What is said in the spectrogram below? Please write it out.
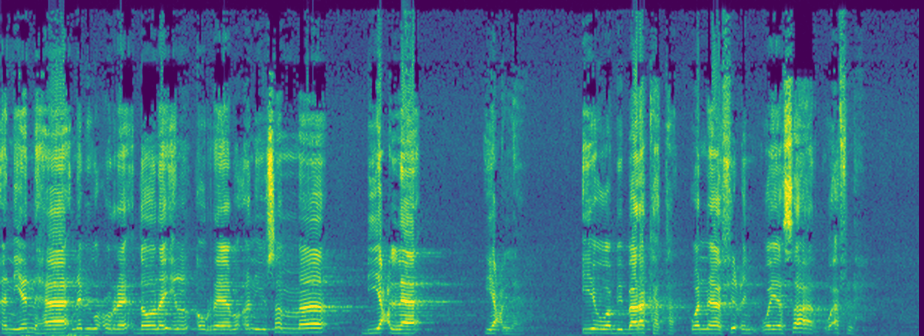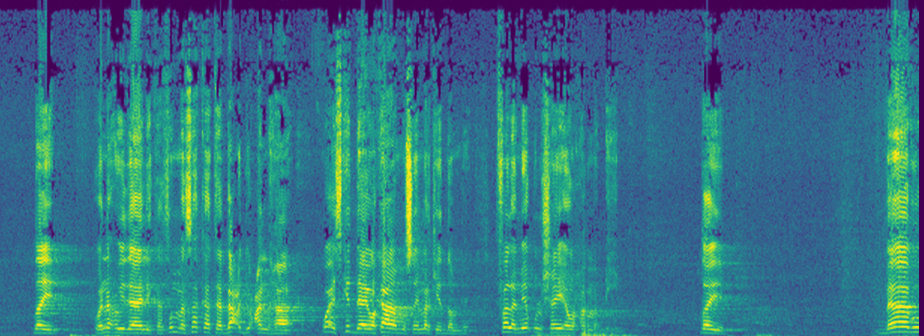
an yanhaa nebigu wuxuu doonay in uu reebo an yusamaa biyaclaa yaclaa iyo wa bibarakata wa naaficin wa yasaar wa aflax. Ayb wanaxwi dalika uma sakata bacdu canha waa iska daayay waa ka aamusay markii dambe. Falam yaqul shay-an waxba ma dhihin. Ayb baabu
